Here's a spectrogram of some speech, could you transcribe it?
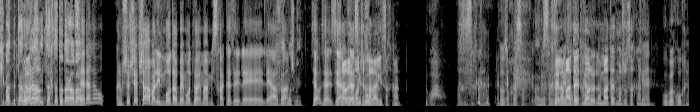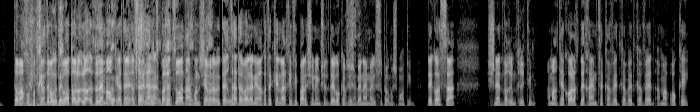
כמעט בטענות, לא, אתה יודע, לא. ניצחת, תודה רבה. בסדר גמור. אני חושב שאפשר אבל ללמוד הרבה מאוד דברים מהמשחק הזה ל- להבא. חד משמעית. זהו, זה זה- אפשר זה ללמוד הסיפור. שחלילי שחקן. וואו, מה זה שחקן? לא זוכר שחקן. זה למדת אתמול? למדת אתמול שהוא שחקן? כן, over חוכם. טוב, אנחנו פותחים את זה. ברצועות או לא? לא, אתה יודע כן, מה, לא, אוקיי, אז אני רוצה רגע, ברצועות, כן, אנחנו נשב כן. עליו יותר. קצת, אבל אני רק רוצה כן להרחיב טיפה על השינויים של דגו, כי אני חושב. שבעיניי הם היו סופר משמעותיים. דגו עשה שני דברים קריטיים. אמרתי, הכל הלך דרך האמצע, כבד, כבד, כבד, אמר, אוקיי,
